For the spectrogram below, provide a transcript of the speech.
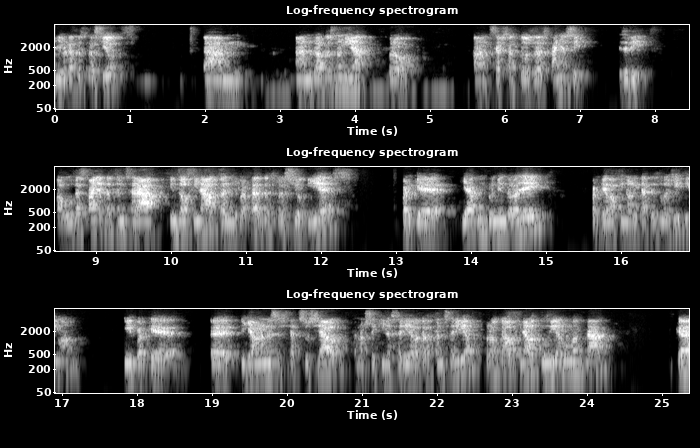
llibertat d'expressió um, a nosaltres no n'hi ha, però en certs sectors d'Espanya sí. És a dir, algú d'Espanya defensarà fins al final que la llibertat d'expressió hi és perquè hi ha compliment de la llei, perquè la finalitat és legítima i perquè eh, hi ha una necessitat social, que no sé quina seria la que defensaria, però que al final podria argumentar que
